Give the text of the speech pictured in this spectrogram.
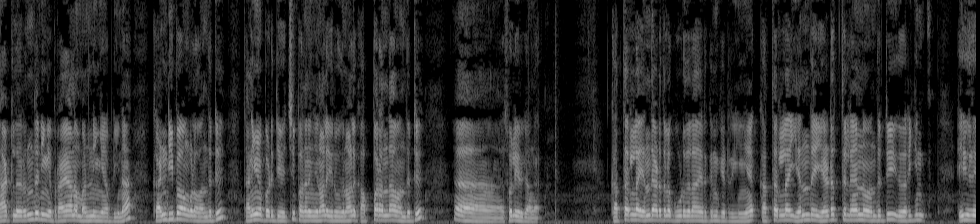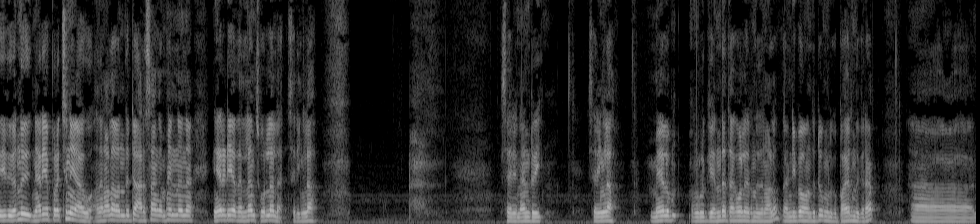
நாட்டிலிருந்து நீங்கள் பிரயாணம் பண்ணீங்க அப்படின்னா கண்டிப்பாக உங்களை வந்துட்டு தனிமைப்படுத்தி வச்சு பதினஞ்சு நாள் இருபது நாளுக்கு அப்புறம் தான் வந்துட்டு சொல்லியிருக்காங்க. கத்தரில் எந்த இடத்துல கூடுதலாக இருக்குதுன்னு கேட்டிருக்கீங்க. கத்தரில் எந்த இடத்துலன்னு வந்துட்டு இது வரைக்கும் இது இது வந்து நிறைய பிரச்சனை ஆகும். அதனால் வந்துட்டு அரசாங்கமே என்னென்ன நேரடியாக அதெல்லாம் சொல்லலை. சரிங்களா? சரி நன்றி. சரிங்களா? மேலும் உங்களுக்கு எந்த தகவல் இருந்ததுனாலும் கண்டிப்பாக வந்துட்டு உங்களுக்கு பகிர்ந்துக்கிறேன்.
